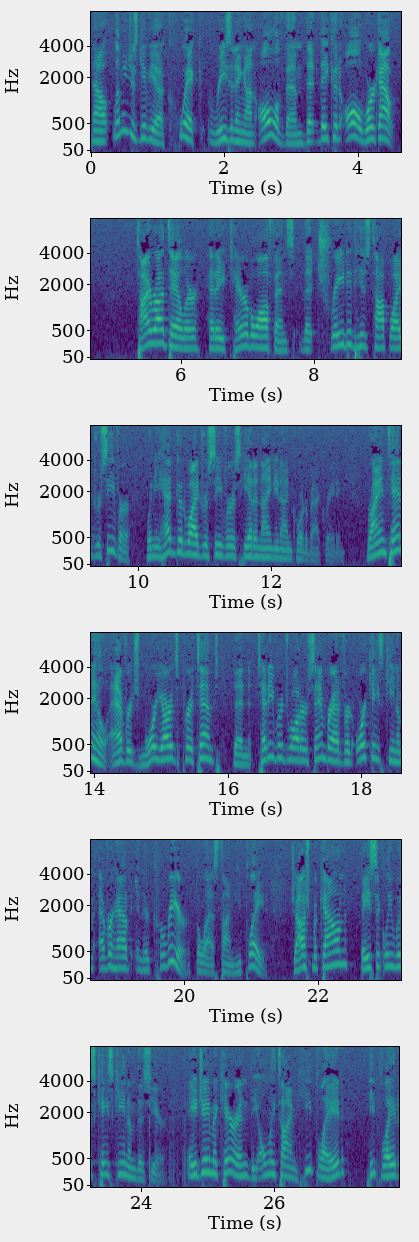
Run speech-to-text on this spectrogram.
Now, let me just give you a quick reasoning on all of them that they could all work out. Tyrod Taylor had a terrible offense that traded his top wide receiver. When he had good wide receivers, he had a 99 quarterback rating. Ryan Tannehill averaged more yards per attempt than Teddy Bridgewater, Sam Bradford, or Case Keenum ever have in their career the last time he played. Josh McCown basically was Case Keenum this year. A.J. McCarron, the only time he played, he played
